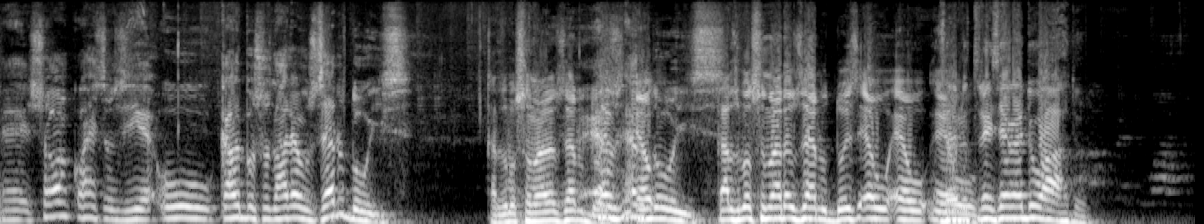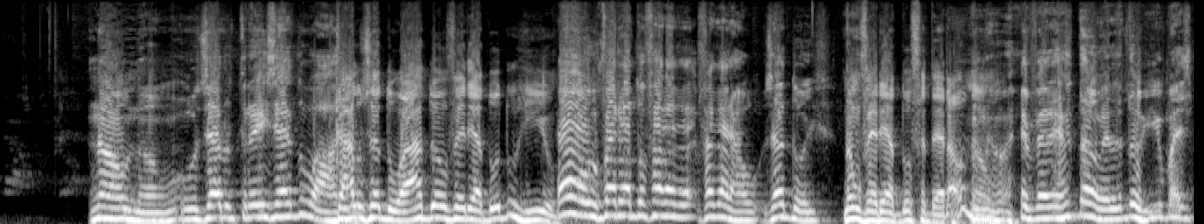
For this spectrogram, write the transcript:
É, só uma correçãozinha. O Carlos Bolsonaro é o 02. Carlos Bolsonaro é o 02. É o 02. É Carlos Bolsonaro é o 02, é o. É o, é o 03 é o Eduardo. Não, não. O 03 é Eduardo. Carlos Eduardo é o vereador do Rio. É, o vereador federal, 02. Não, vereador federal não. Não, é vereador, não, ele é do Rio, mas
